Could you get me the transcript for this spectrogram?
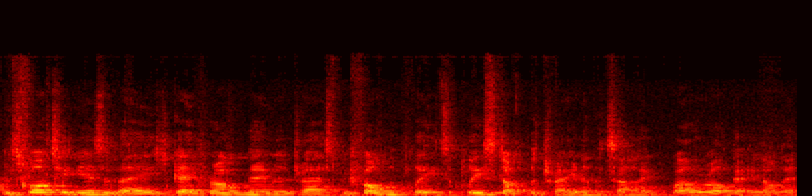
He was 14 years of age, gave wrong name and address, we phoned the police, the police stopped the train at the time while they were all getting on it.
